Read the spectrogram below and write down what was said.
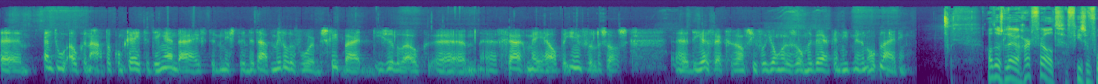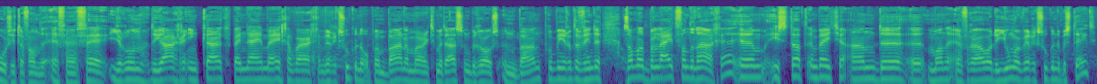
Uh, en doe ook een aantal concrete dingen. En daar heeft de minister inderdaad middelen voor beschikbaar. Die zullen we ook uh, uh, graag mee helpen invullen. Zoals de jeugdwerkgarantie voor jongeren zonder werk en niet meer een opleiding. Aldus Leo Hartveld, vicevoorzitter van de FNV. Jeroen de Jager in Kuik bij Nijmegen... waar werkzoekenden op een banenmarkt met uitzendbureaus een baan proberen te vinden. Dat is allemaal het beleid van Den Haag. Hè? Um, is dat een beetje aan de uh, mannen en vrouwen, de jonge werkzoekenden besteed?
